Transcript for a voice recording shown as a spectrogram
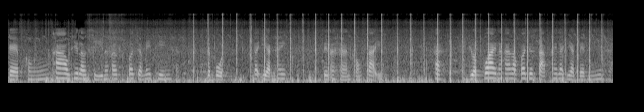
แกบของข้าวที่เราสีนะคะ ก็จะไม่ทิ้งค่ะ จะบดละเอียดให้เป็นอาหารของไก่ค่ะหยวกกล้วยนะคะ เราก็จะสับให้ละเอียดแบบนี้ค่ะ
